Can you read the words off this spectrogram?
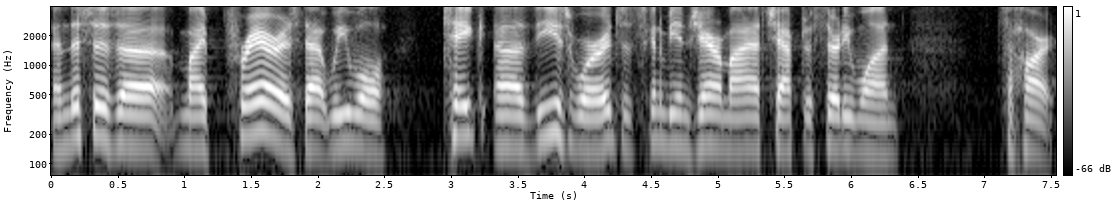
and this is a, my prayer is that we will take uh, these words, it's going to be in Jeremiah chapter 31, to heart.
